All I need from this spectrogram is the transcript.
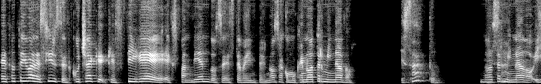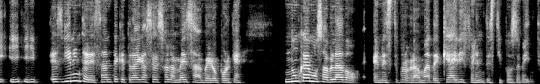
eso te iba a decir, se escucha que, que, sigue expandiéndose este 20, ¿no? O sea, como que no ha terminado. Exacto. No ha terminado. Y, es bien interesante que traigas eso a la mesa, Vero, porque nunca hemos hablado en este programa de que hay diferentes tipos de 20.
